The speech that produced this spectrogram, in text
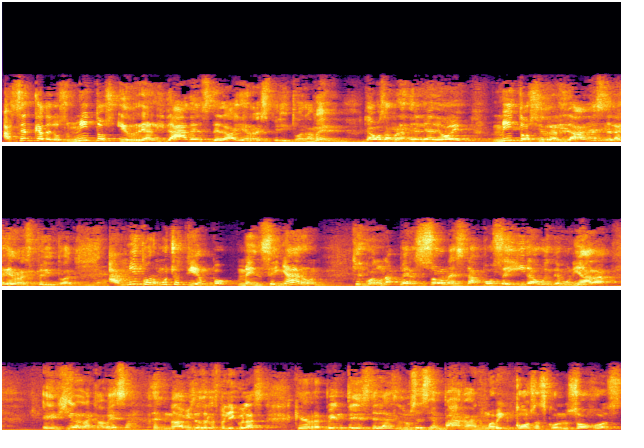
acerca de los mitos y realidades de la guerra espiritual. Amén. ¿Qué vamos a aprender el día de hoy? Mitos y realidades de la guerra espiritual. A mí por mucho tiempo me enseñaron que cuando una persona está poseída o endemoniada, eh, gira la cabeza. ¿No ha visto en las películas? Que de repente este, las luces se apagan, mueven cosas con los ojos.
